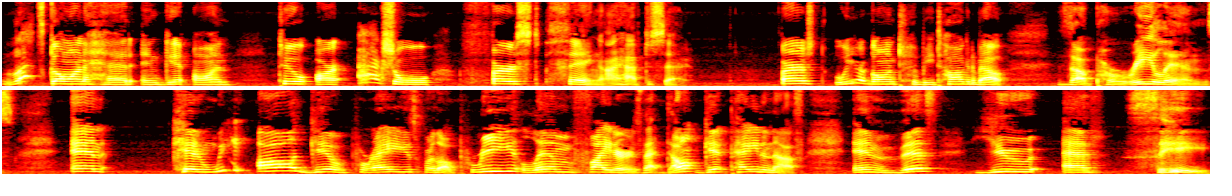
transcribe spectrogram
let's go on ahead and get on to our actual first thing I have to say. First, we are going to be talking about the prelims. And can we all give praise for the prelim fighters that don't get paid enough in this UFC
